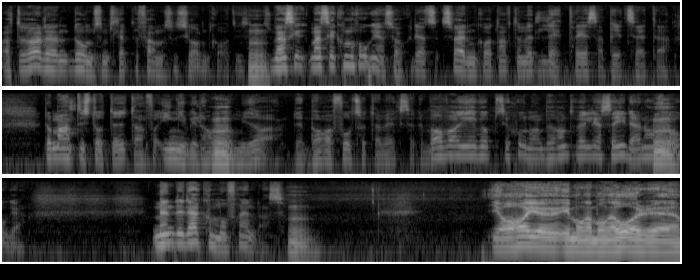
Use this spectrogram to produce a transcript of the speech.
Att det var den, de som släppte fram Socialdemokratiskt. Mm. Man, ska, man ska komma ihåg en sak. Det är att Sverigedemokraterna har haft en väldigt lätt resa på ett sätt här. De har alltid stått utanför. Ingen vill ha med mm. dem att göra. Det är bara att fortsätta växa. Det är bara att vara i opposition. Man behöver inte välja sida i någon mm. fråga. Men det där kommer att förändras. Mm. Jag har ju i många, många år eh,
